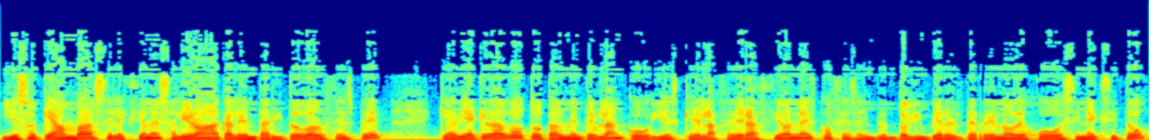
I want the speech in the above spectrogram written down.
Y eso que ambas selecciones salieron a calentar y todo al césped, que había quedado totalmente blanco. Y es que la Federación Escocesa intentó limpiar el terreno de juego sin éxito,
